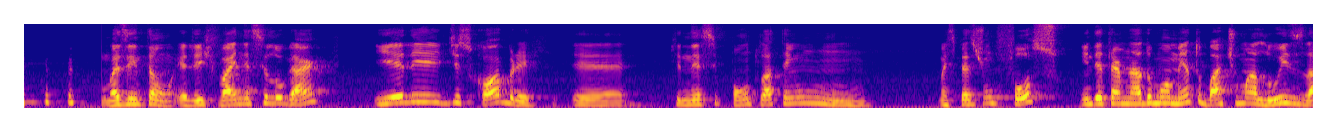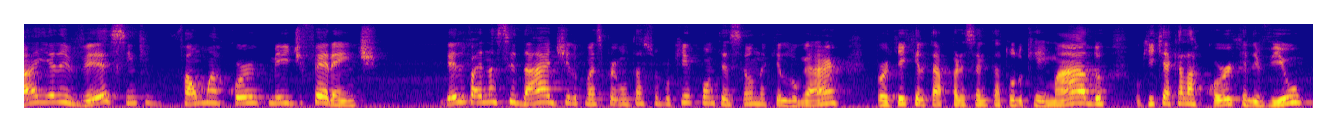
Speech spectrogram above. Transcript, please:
Mas então, ele vai nesse lugar e ele descobre é, que nesse ponto lá tem um, uma espécie de um fosso. Em determinado momento bate uma luz lá e ele vê assim que faz uma cor meio diferente. Daí Ele vai na cidade, ele começa a perguntar sobre o que aconteceu naquele lugar, por que, que ele tá parecendo que tá tudo queimado, o que, que é aquela cor que ele viu.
